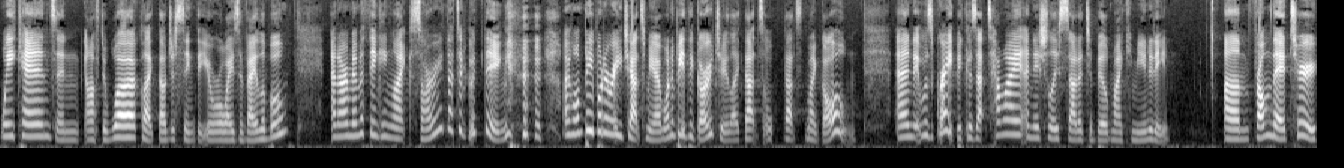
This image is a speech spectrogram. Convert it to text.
weekends and after work. Like, they'll just think that you're always available. And I remember thinking, like, sorry, that's a good thing. I want people to reach out to me. I want to be the go-to. Like, that's that's my goal. And it was great because that's how I initially started to build my community. Um, from there, too,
